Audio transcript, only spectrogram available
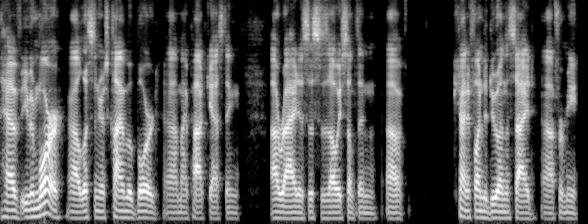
have even more uh, listeners climb aboard uh, my podcasting uh, ride, as this is always something uh, kind of fun to do on the side uh, for me.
